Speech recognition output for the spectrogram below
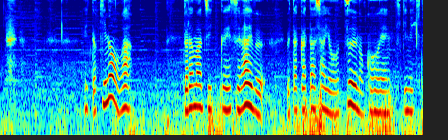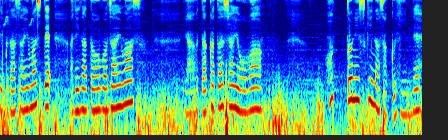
えっと昨日はドラマチック S ライブ歌方社用2の公演聞きに来てくださいましてありがとうございます。いや歌方社用は当に好きな作品で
